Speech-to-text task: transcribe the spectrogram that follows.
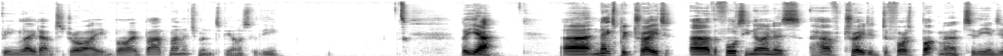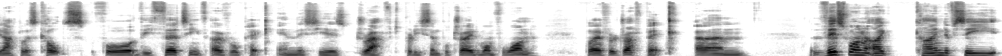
being laid out to dry by bad management, to be honest with you. But yeah, uh, next big trade. Uh, the 49ers have traded DeForest Buckner to the Indianapolis Colts for the 13th overall pick in this year's draft. Pretty simple trade, one for one, player for a draft pick. Um, this one I kind of see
